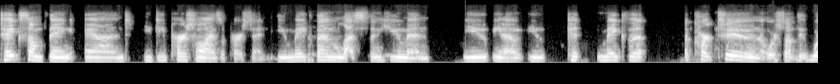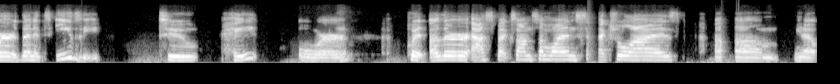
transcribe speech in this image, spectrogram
take something and you depersonalize a person, you make them less than human. You, you know, you could make the a cartoon or something where then it's easy to hate or put other aspects on someone, sexualize, um, you know,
